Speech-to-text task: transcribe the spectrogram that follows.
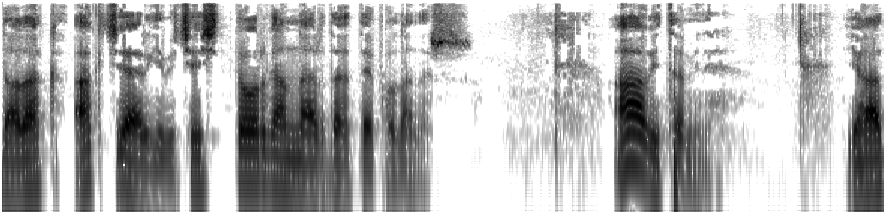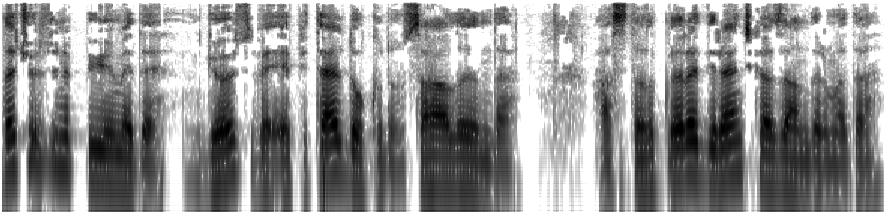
dalak, akciğer gibi çeşitli organlarda depolanır. A vitamini Yağda çözünüp büyümede, göz ve epitel dokunun sağlığında, hastalıklara direnç kazandırmada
